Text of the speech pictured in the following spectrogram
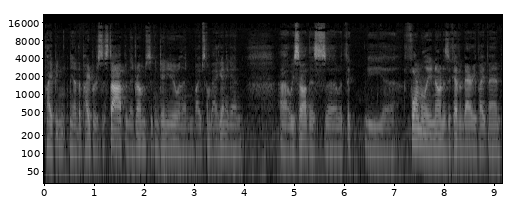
piping, you know, the pipers to stop and the drums to continue, and then pipes come back in again. Uh, we saw this uh, with the, the uh, formerly known as the Kevin Barry Pipe Band,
